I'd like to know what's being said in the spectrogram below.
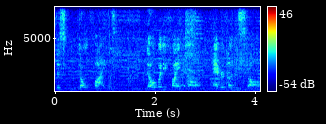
Just don't fight. Nobody fight at all. Everybody stall.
